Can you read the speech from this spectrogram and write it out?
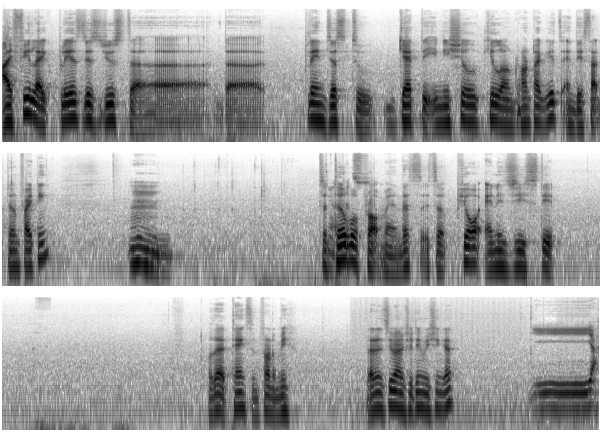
I feel like players just use the the plane just to get the initial kill on ground targets, and they start turn fighting. Hmm. It's a Yeah, turbo prop, man. That's it's a pure energy state. Oh, there are tanks in front of me. Darren, see why I'm shooting machine gun? Yeah.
